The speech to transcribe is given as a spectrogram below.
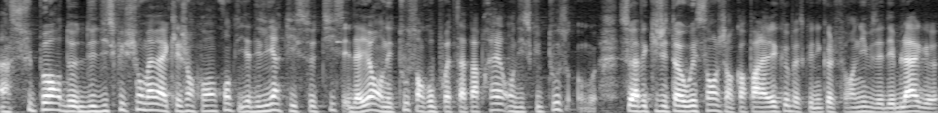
un support de, de discussion même avec les gens qu'on rencontre. Il y a des liens qui se tissent. Et d'ailleurs, on est tous en groupe WhatsApp après, on discute tous. Ceux avec qui j'étais à Ouessant, j'ai encore parlé avec eux parce que Nicole Ferroni faisait des blagues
